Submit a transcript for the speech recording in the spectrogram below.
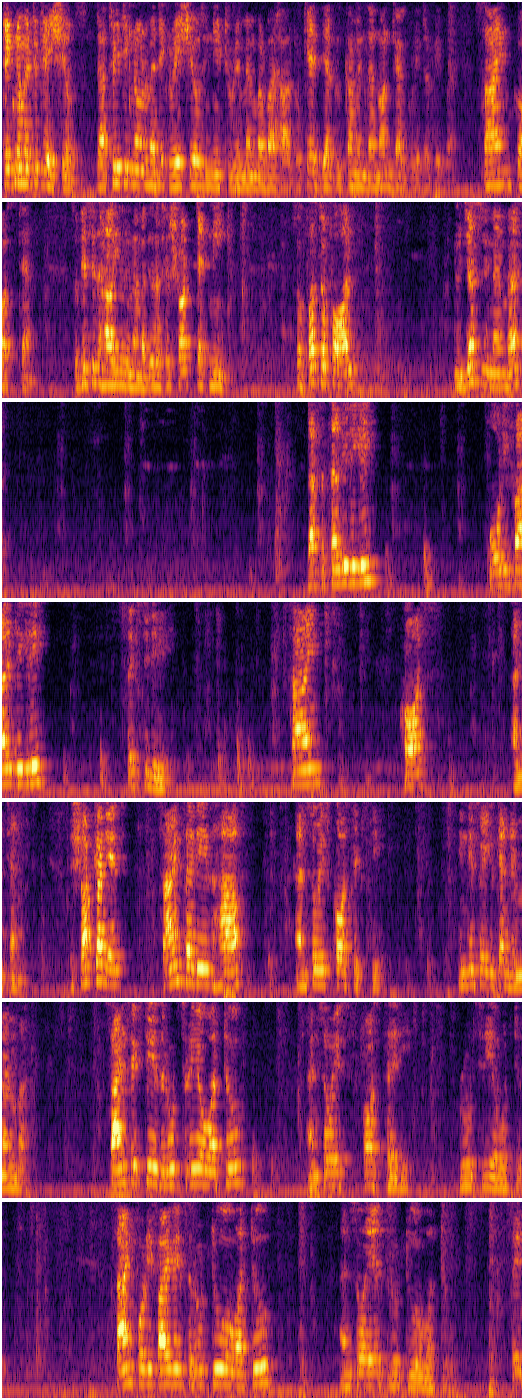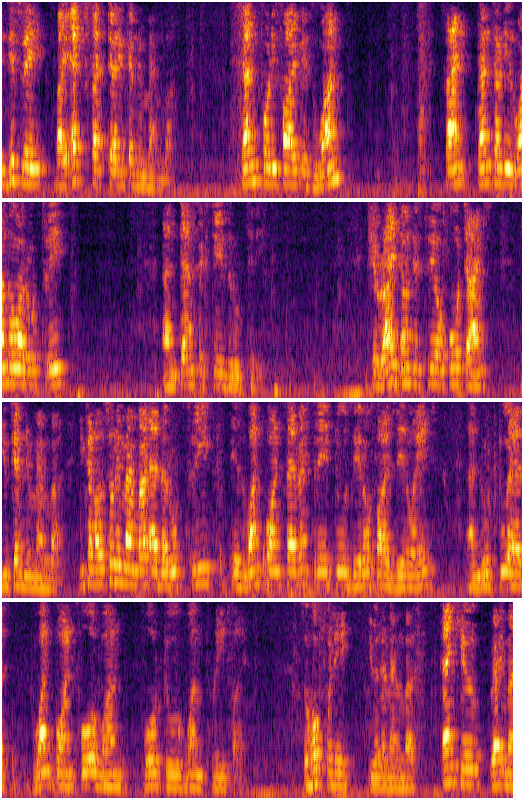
trigonometric ratios. There are three trigonometric ratios you need to remember by heart. Okay, that will come in the non-calculator paper. Sine, cos, tan. So this is how you remember. This is a short technique. So first of all, you just remember that's a 30 degree, 45 degree, 60 degree. Sine, cos, and tan. The shortcut is sine 30 is half and so is cos 60. In this way you can remember. Sine 60 is root 3 over 2 and so is cos 30 root 3 over 2. Sine 45 is root 2 over 2 and so is root 2 over 2. So in this way by x factor you can remember. Tan 45 is 1 Sine tan 30 is 1 over root 3 and tan 60 is root 3. If you write down this 3 or 4 times, you can remember. You can also remember as a root 3 is 1.73200508 and root 2 as 1.4142135. So hopefully you will remember. Thank you very much.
